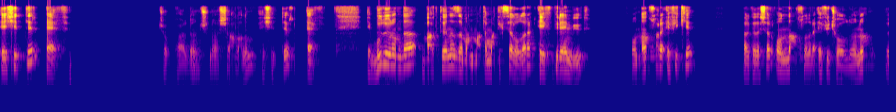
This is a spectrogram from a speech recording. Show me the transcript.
eşittir F. Çok pardon şunu aşağı alalım. Eşittir F. E bu durumda baktığınız zaman matematiksel olarak F1 en büyük. Ondan sonra F2 arkadaşlar ondan sonra F3 olduğunu e,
